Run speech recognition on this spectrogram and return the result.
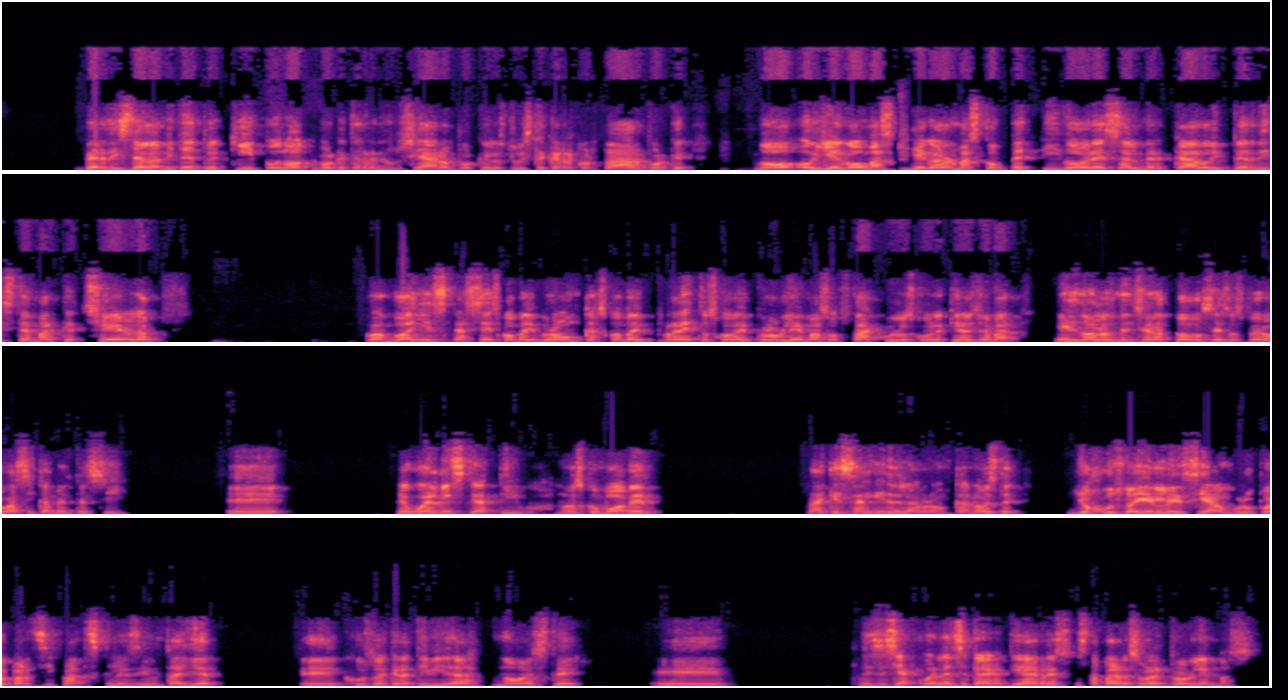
perdiste la mitad de tu equipo, ¿no? Porque te renunciaron, porque los tuviste que recortar, porque, ¿no? O llegó más, llegaron más competidores al mercado y perdiste market share. O sea, cuando hay escasez, cuando hay broncas, cuando hay retos, cuando hay problemas, obstáculos, como le quieras llamar, él no los menciona todos esos, pero básicamente sí, eh, te vuelves creativo, ¿no? Es como, a ver, hay que salir de la bronca, ¿no? Este, yo justo ayer le decía a un grupo de participantes que les di un taller eh, justo de creatividad, ¿no? Este, eh, les decía, acuérdense que la creatividad está para resolver problemas.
